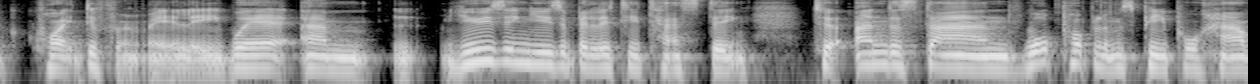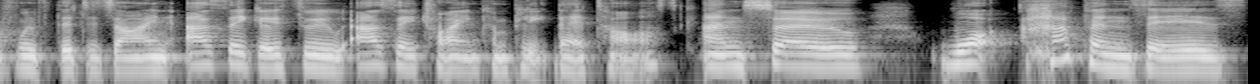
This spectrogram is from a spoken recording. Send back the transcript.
quite different, really. We're um, using usability testing to understand what problems people have with the design as they go through, as they try and complete their task. And so, what happens is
